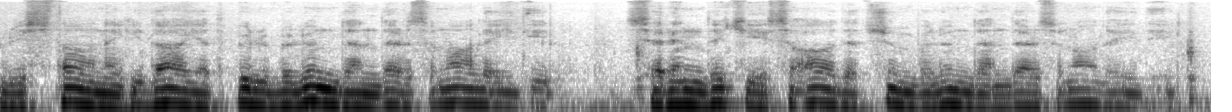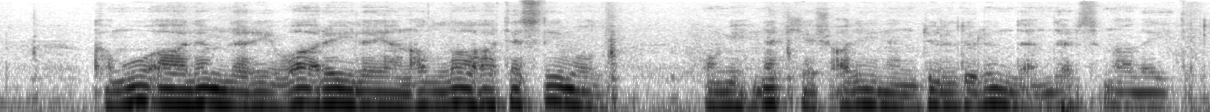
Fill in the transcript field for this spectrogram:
Gülistanı hidayet bülbülünden dersin al ey dil. Serindeki saadet sümbülünden dersin aley değil. Kamu alemleri var eyleyen Allah'a teslim ol. O mihnetkeş Ali'nin düldülünden dersin aley değil.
